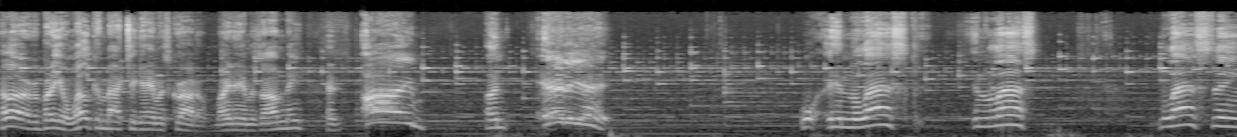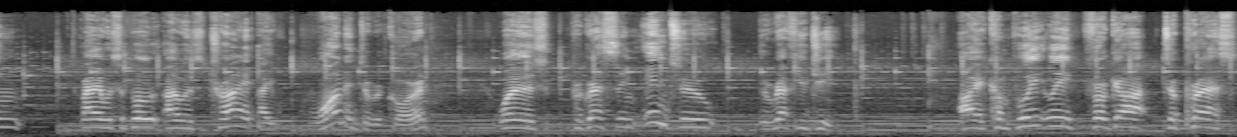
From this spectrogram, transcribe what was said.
Hello, everybody, and welcome back to Gamers Grotto. My name is Omni, and I'm an idiot. Well, in the last, in the last, last thing I was supposed, I was trying, I wanted to record was progressing into the refugee. I completely forgot to press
